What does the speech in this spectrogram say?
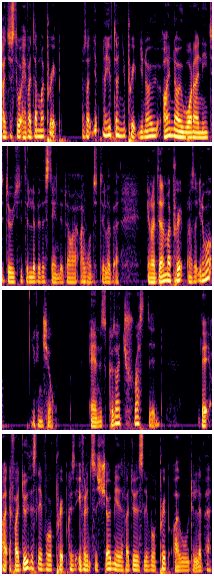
I just thought, have I done my prep? I was like, yep, no, you've done your prep. You know, I know what I need to do to deliver the standard I, I want to deliver. And I done my prep and I was like, you know what? You can chill. And it's because I trusted that I, if I do this level of prep, because evidence has shown me that if I do this level of prep, I will deliver.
